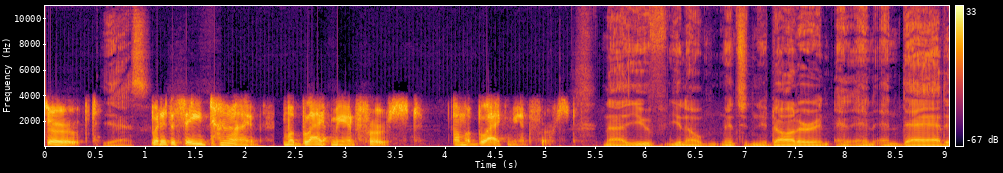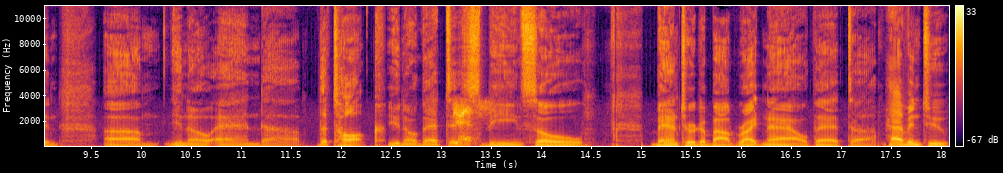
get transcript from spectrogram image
served. Yes. But at the same time, I'm a black man first. I'm a black man first. Now you've you know mentioned your daughter and and, and dad and um, you know and uh, the talk you know that yes. is being so bantered about right now that uh, having to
